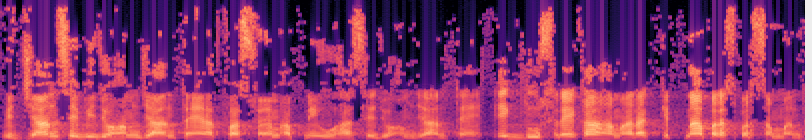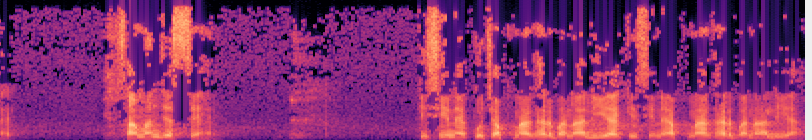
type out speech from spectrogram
विज्ञान से भी जो हम जानते हैं अथवा स्वयं अपनी ऊहा से जो हम जानते हैं, एक दूसरे का हमारा कितना परस्पर संबंध है, सामंजस्य है। किसी ने कुछ अपना घर बना लिया, किसी ने अपना घर बना लिया,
